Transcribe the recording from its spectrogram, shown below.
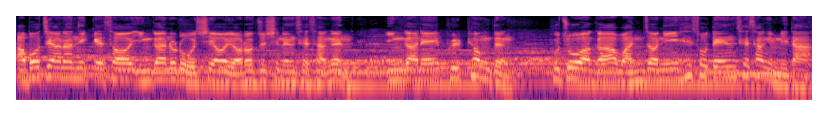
아버지 하나님께서 인간으로 오시어 열어주시는 세상은 인간의 불평등, 부조화가 완전히 해소된 세상입니다.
